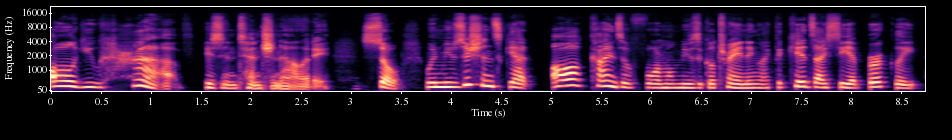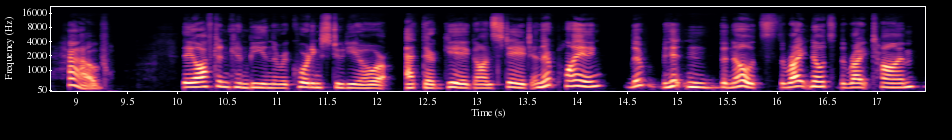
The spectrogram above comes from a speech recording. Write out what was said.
all you have is intentionality. So when musicians get all kinds of formal musical training, like the kids I see at Berklee have, they often can be in the recording studio or at their gig on stage and they're playing, they're hitting the notes, the right notes at the right time,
